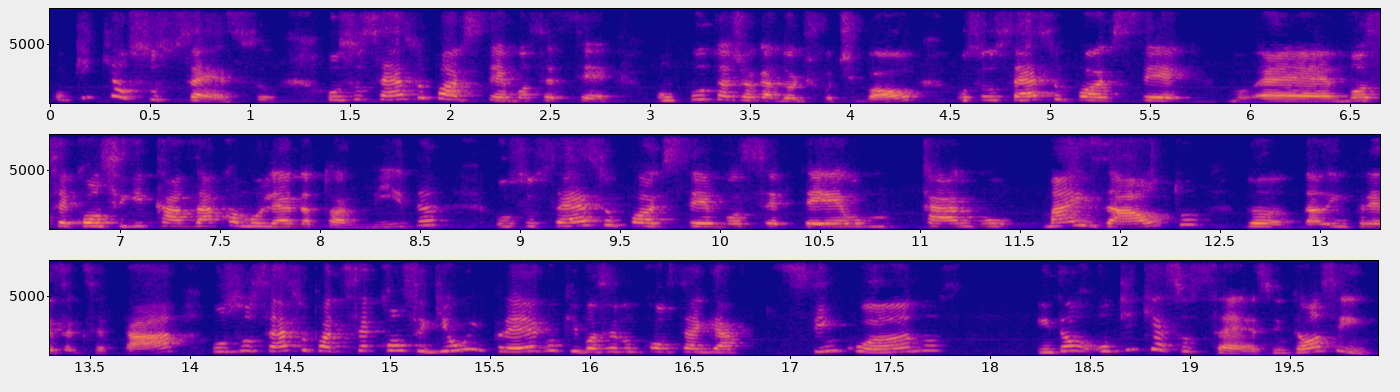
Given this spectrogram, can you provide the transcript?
O que, que, é o sucesso? O sucesso pode ser você ser um puta jogador de futebol, o sucesso pode ser é, você conseguir casar com a mulher da tua vida, o sucesso pode ser você ter um cargo mais alto do, da empresa que você tá, o sucesso pode ser conseguir um emprego que você não consegue há cinco anos. Então, o que, que é sucesso? Então, assim,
